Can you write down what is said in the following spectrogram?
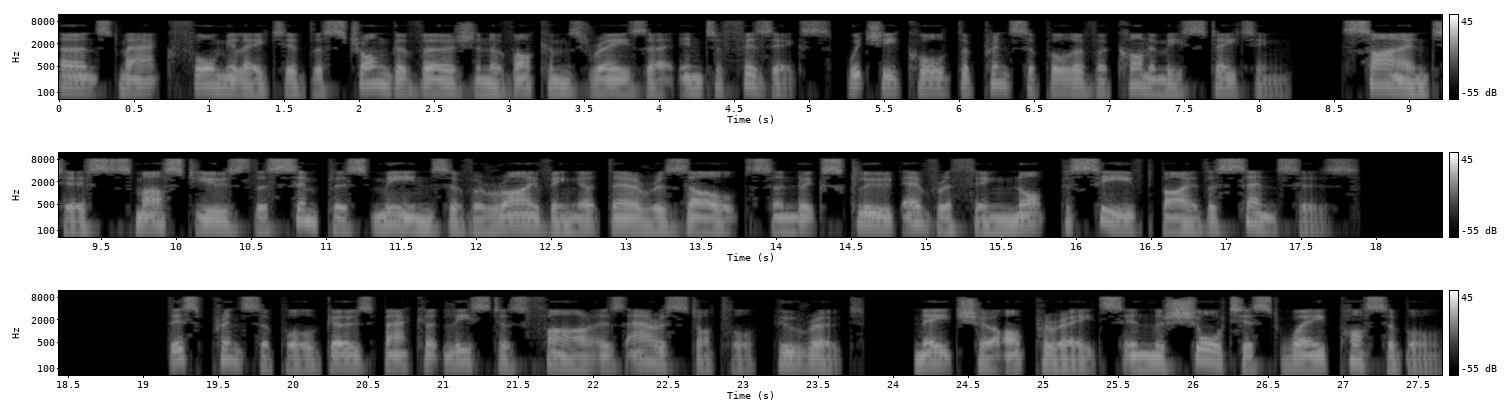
Ernst Mach formulated the stronger version of Occam's razor into physics, which he called the principle of economy stating, Scientists must use the simplest means of arriving at their results and exclude everything not perceived by the senses. This principle goes back at least as far as Aristotle, who wrote, "...nature operates in the shortest way possible."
